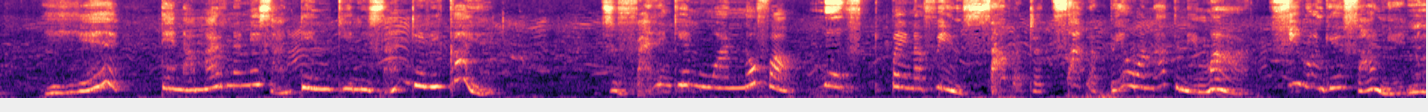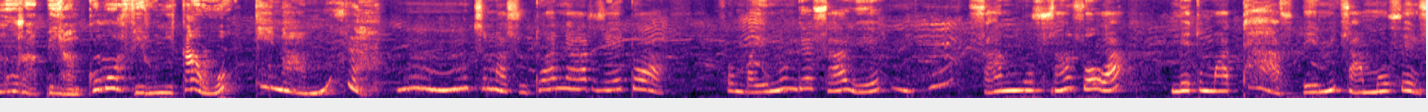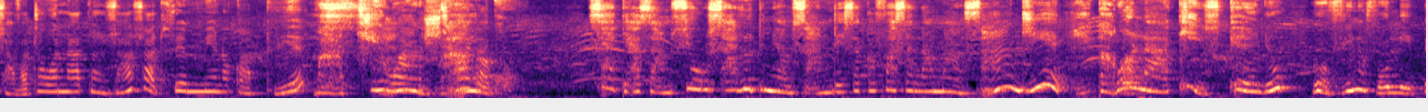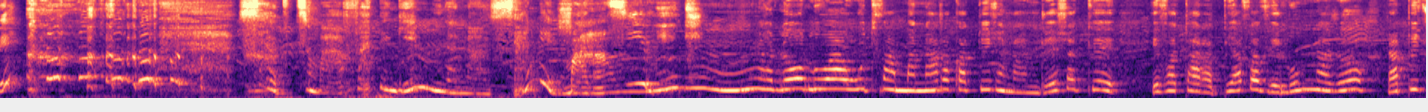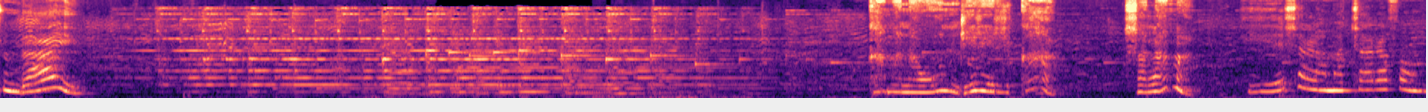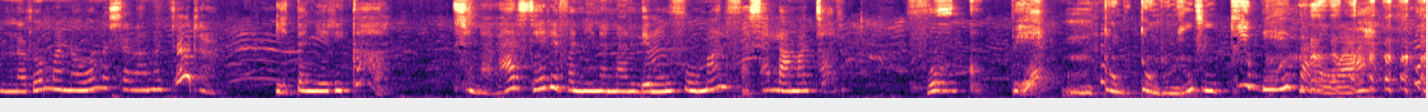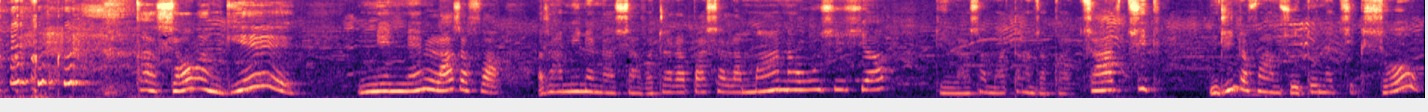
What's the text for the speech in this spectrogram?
Ie, tena marina anie izany teniny kely izany ry Rika e! Tsy vary ange no hohaninao fa mofo dipaina feno zavatra tsara be ao anatiny e! Matsiro ange izany e! Mora be ihany koa moa ry Veronika ô! Tena mora? Humm tsy mazoto any ary ireto a! Fa mba henoy nge za e! Zany mofo zany zao a! Mety matavy be mihitsy zany mofo feno zavatra ao anatiny zany sady feno menaka be! Matsiro ary zanako! Sady aza miseho saloty ny amin'izany resaka fahasalamana izany ry e! Mbola ankizy kely io rahoviana vao lehibe? Sady tsy mahafaty ange ny mihinana an'izany e! Matsiro! Aleo aloha aho hody fa manaraka tohizana ny resaka e! Efa tara be afa velomy nareo rapitso ndray. Ka manahoana ndry ry Rika a! Salama? Ie salama tsara fa nareo manahoana salama tsara? Hitan'i Erika a! Tsy narary izay rehefa nihinana an'ilay mofo omaly fa salama tsara. Voky. be mitombotombo mihitsy ny kibo hita oa ka zao ange neninay milaza fa raha mihinana zavatra ara-pahasalamana osa izy a dia lasa matanjaka tsara tsika indrindra fa amin'izao taonatsika izao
